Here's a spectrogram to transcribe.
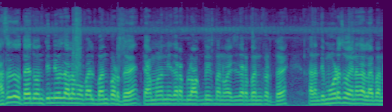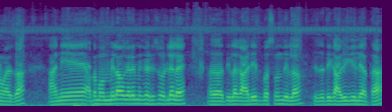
असंच होतं आहे दोन तीन दिवस झाला मोबाईल बंद पडतो आहे त्यामुळे मी जरा ब्लॉग बिग बनवायचे जरा बंद करतो आहे कारण ते मूडच होईना झाला आहे बनवायचा. आणि आता मम्मीला वगैरे मी घरी सोडलेलं आहे. तिला गाडीत बसवून दिलं. तिचं ती गावी गेली आता.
